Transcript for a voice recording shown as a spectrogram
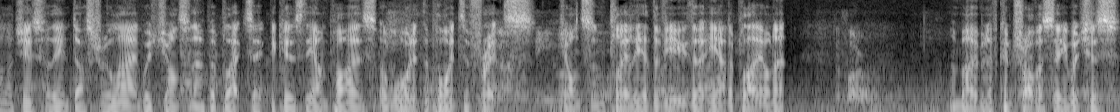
Apologies for the industrial language. Johnson apoplectic because the umpires awarded the point to Fritz. Johnson clearly had the view that he had a play on it. A moment of controversy which has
